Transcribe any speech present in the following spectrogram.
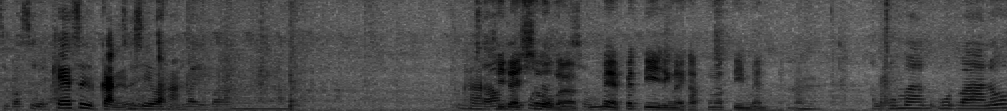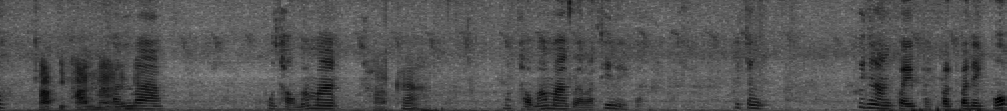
สิบ่ซื้อแค่ซื้อกันสิซื้อว่ากัค่ะ นไว้ว่าค่ะสาวที่ได้โชคผู้อะนั้นได้โชแม่ไปตีจังไดครับต้องมาตีแม่นนะครับอั นทุมว่าหมดว่าเนาะครับที่ผ่านมาฝันเนี่ยแม่ว่าผู้เฒ่ามามากครับค่ะมาเฒ่ามามากแล้วว่าที่ไหนกันคือจังคือยางไปไปไปไปได้กบ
